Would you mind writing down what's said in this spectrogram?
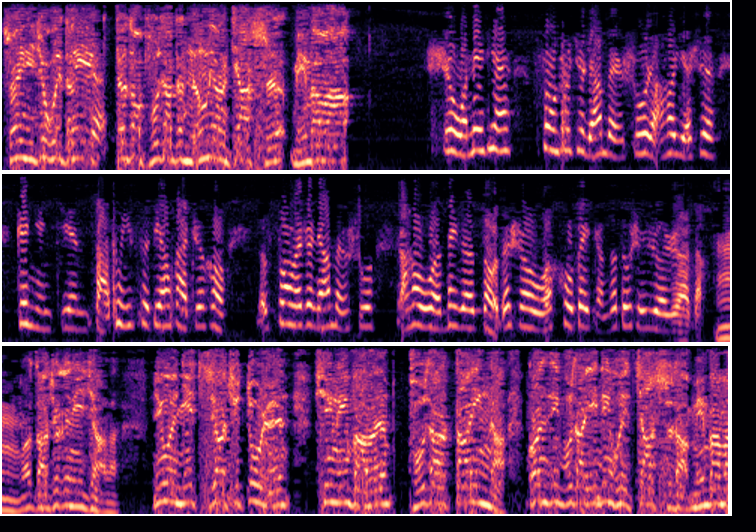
嗯。所以你就会等于得到菩萨的能量加持，明白吗？是我那天送出去两本书，然后也是跟您接打通一次电话之后，呃送了这两本书，然后我那个走的时候，我后背整个都是热热的。嗯，我早就跟你讲了，因为你只要去渡人，心灵法门菩萨答应的，观世音菩萨一定会加持的，明白吗？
